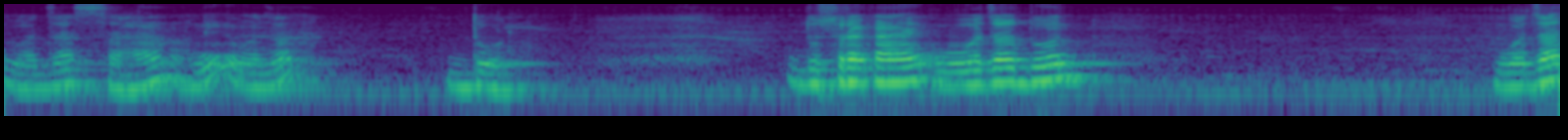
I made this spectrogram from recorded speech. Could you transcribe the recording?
वजा सहा आणि वजा दोन. दुसरा काय? वजा दोन वजा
